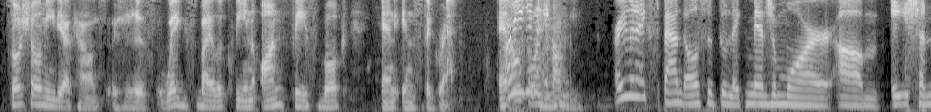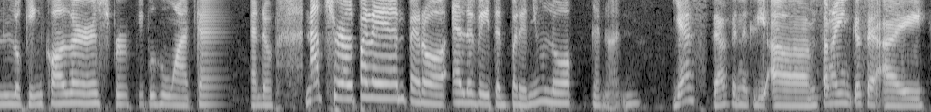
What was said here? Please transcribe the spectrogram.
social media accounts, which is Wigs by LaQueen on Facebook and Instagram. And Are you also on gonna ex- Shopee. Are you gonna expand also to like medyo more um, Asian looking colors for people who want kind of natural pa rin, pero elevated pa rin yung look. Ganon. Yes, definitely. Um, sa ngayon kasi I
